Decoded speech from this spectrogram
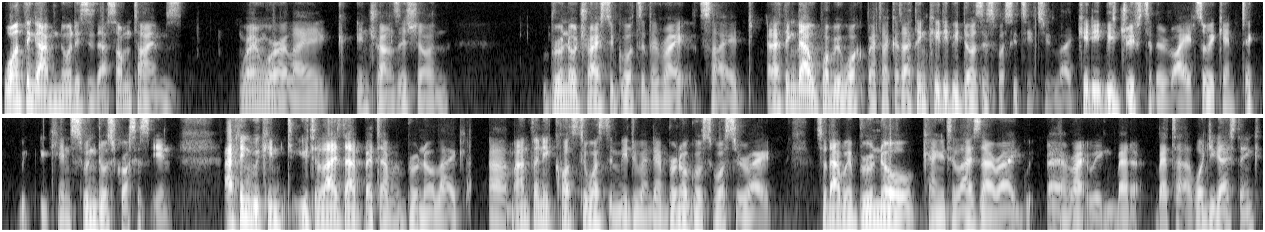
One thing I've noticed is that sometimes when we're like in transition, Bruno tries to go to the right side, and I think that would probably work better because I think KDB does this for City too. Like KDB drifts to the right, so he can take, we can swing those crosses in. I think we can utilize that better with Bruno. Like um, Antony cuts towards the middle, and then Bruno goes towards the right, so that way Bruno can utilize that right uh, right wing better. Better. What do you guys think?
